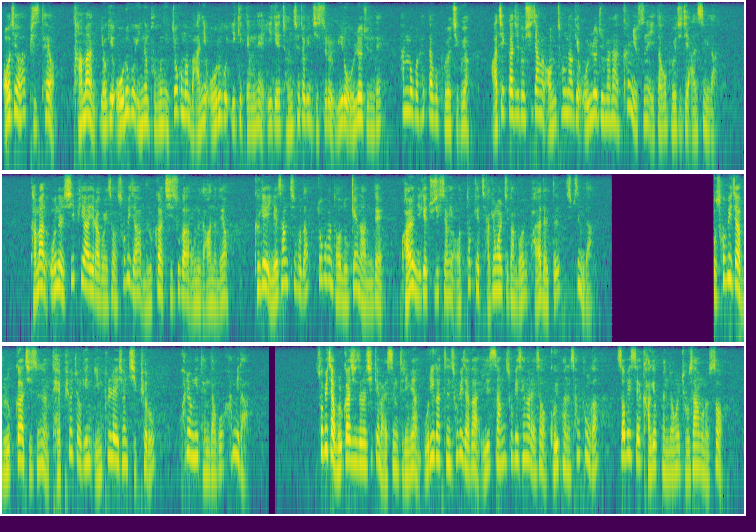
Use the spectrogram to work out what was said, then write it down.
어제와 비슷해요. 다만 여기 오르고 있는 부분이 조금은 많이 오르고 있기 때문에 이게 전체적인 지수를 위로 올려주는데 한몫을 했다고 보여지고요. 아직까지도 시장을 엄청나게 올려줄 만한 큰 뉴스는 있다고 보여지지 않습니다. 다만 오늘 CPI라고 해서 소비자 물가 지수가 오늘 나왔는데요. 그게 예상치보다 조금은 더 높게 나왔는데 과연 이게 주식시장에 어떻게 작용할지도 한번 봐야 될 듯 싶습니다. 소비자 물가 지수는 대표적인 인플레이션 지표로 활용이 된다고 합니다. 소비자 물가 지수를 쉽게 말씀드리면 우리 같은 소비자가 일상 소비 생활에서 구입하는 상품과 서비스의 가격 변동을 조사함으로써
